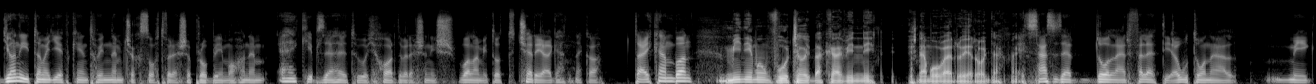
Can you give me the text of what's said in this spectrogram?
Gyanítom egyébként, hogy nem csak szoftveres a probléma, hanem elképzelhető, hogy hardveresen is valamit ott cserélgetnek a Taycanban. Minimum furcsa, hogy be kell vinni, és nem overrőért oldják meg. Egy 100 ezer dollár feletti autónál még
